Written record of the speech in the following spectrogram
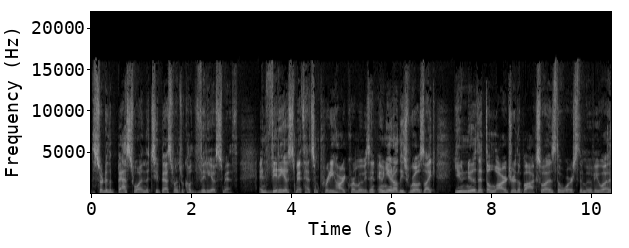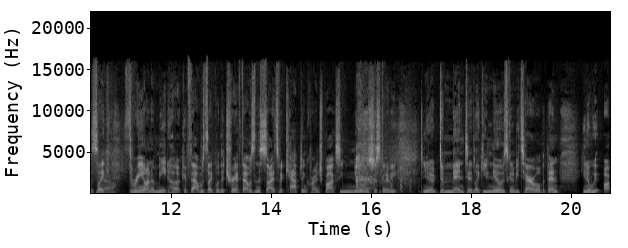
sort of the best one, the two best ones were called Videosmith. And Videosmith had some pretty hardcore movies. And, and you had all these rules. Like you knew that the larger the box was, the worse the movie was. Like Yeah. three on a meat hook. If that was like with a tray, if that was in the size of a Captain Crunch box, you knew it was just going to be, you know, demented. Like you knew it was going to be terrible. But then, you know, we our,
